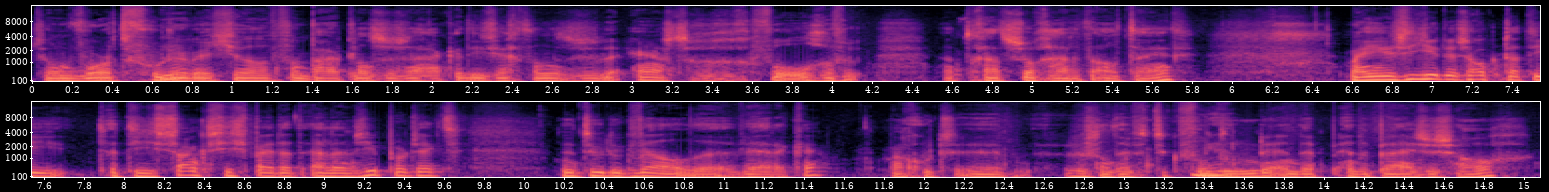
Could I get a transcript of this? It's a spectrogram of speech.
zo'n woordvoerder, weet je wel, van Buitenlandse Zaken, die zegt dan dat er ernstige gevolgen. Dat gaat, zo gaat het altijd. Maar hier zie je dus ook dat die, dat die sancties bij dat LNG-project natuurlijk wel uh, werken. Maar goed, uh, Rusland heeft natuurlijk voldoende en, de, en de prijs is hoog.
